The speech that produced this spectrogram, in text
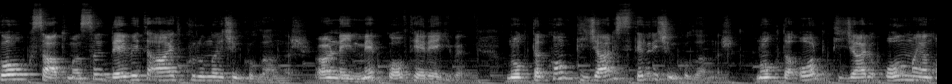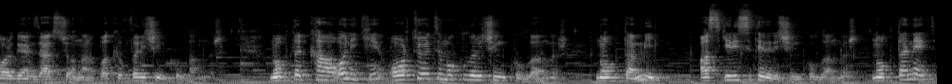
.gov kısaltması devlete ait kurumlar için kullanılır. Örneğin map.gov.tr gibi. .com ticari siteler için kullanılır. .org ticari olmayan organizasyonlar, vakıflar için kullanılır. K12 ortaöğretim okulları için kullanılır. .mil askeri siteler için kullanılır. .net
